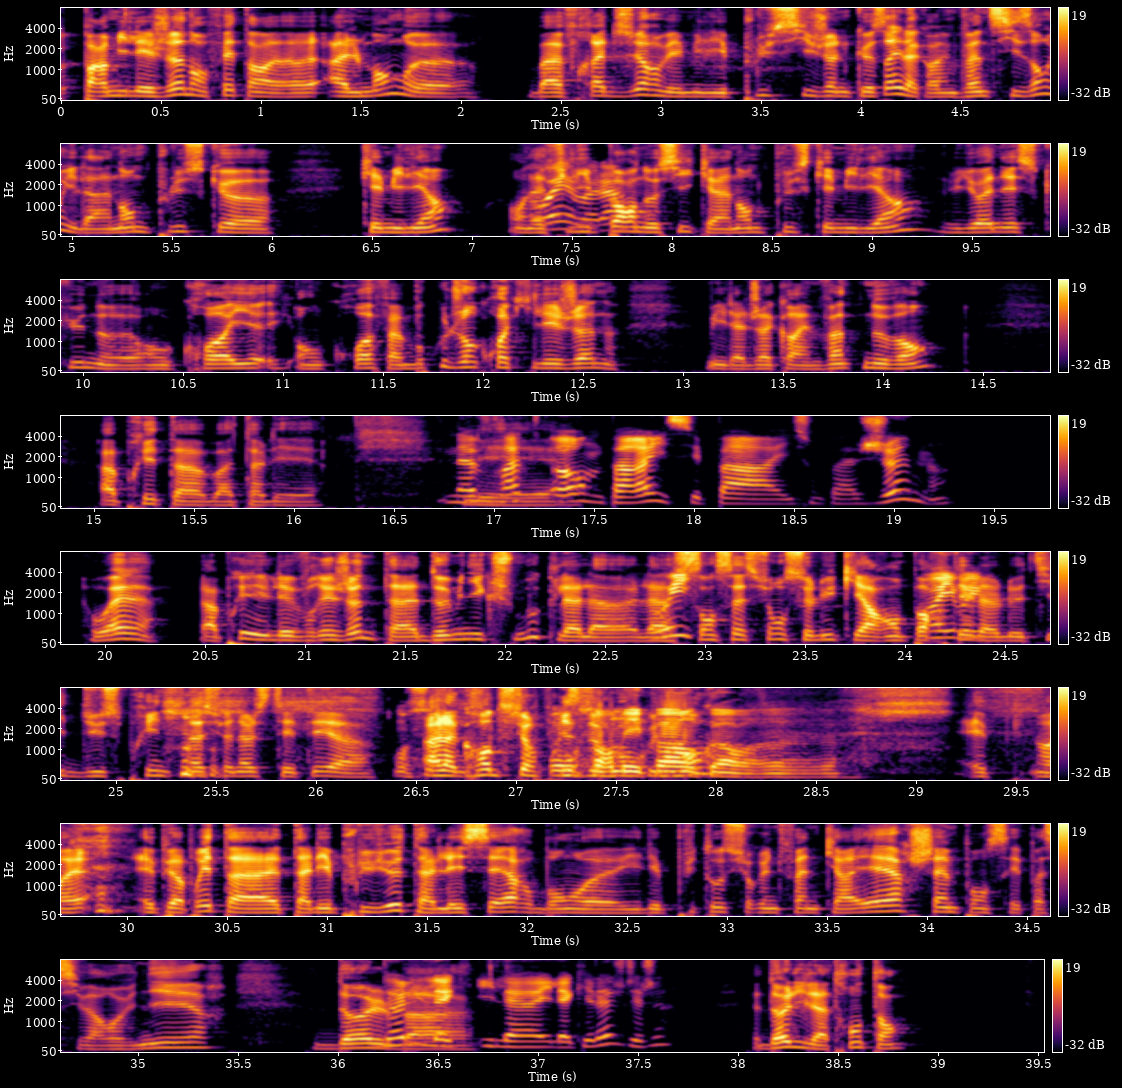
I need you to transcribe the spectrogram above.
Parmi les jeunes, en fait, euh, allemands, euh, bah, mais il est plus si jeune que ça. Il a quand même 26 ans. Il a un an de plus que qu'Emilien. On a Ouais, Philippe voilà. Horn aussi qui a un an de plus qu'Emilien. Johannes Kuhn, euh, on, croyait, on croit, enfin beaucoup de gens croient qu'il est jeune, mais il a déjà quand même 29 ans. Après, t'as bah, t'as les. Navrat, Les- Horn, pareil, c'est pas, ils sont pas jeunes. Ouais, après les vrais jeunes, t'as Dominique Schmuck, là, la, la Oui. sensation, celui qui a remporté Oui, oui. là, le titre du sprint national cet été, à, On s'en- à la grande On surprise ne de beaucoup pas de monde. encore. euh, Et puis, ouais. Et puis après, t'as as les plus vieux, t'as Lesser, bon, euh, il est plutôt sur une fin de carrière. Schemp, on sait pas s'il va revenir. Doll, Dol, bah, il, a, il, a, il a quel âge déjà? Doll, il a 30 ans.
